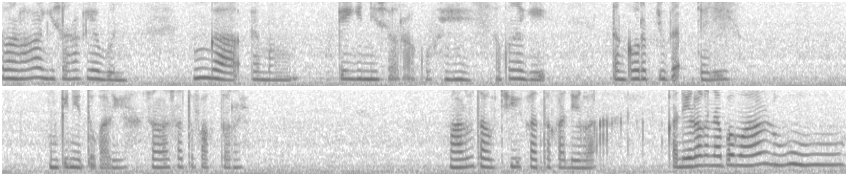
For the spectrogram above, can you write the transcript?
suara lagi serak ya bun. Enggak emang kayak gini suara aku. Hehe aku lagi tengkurap juga jadi mungkin itu kali ya salah satu faktornya. Malu tau Ci kata Kadila Kadila kenapa malu?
